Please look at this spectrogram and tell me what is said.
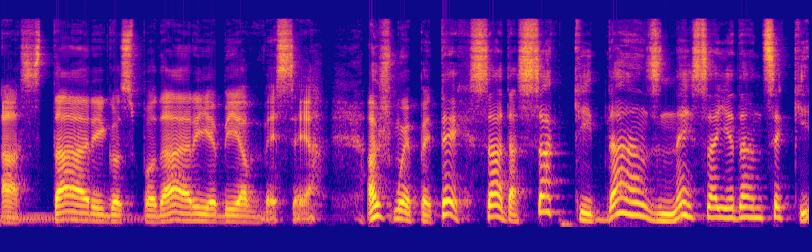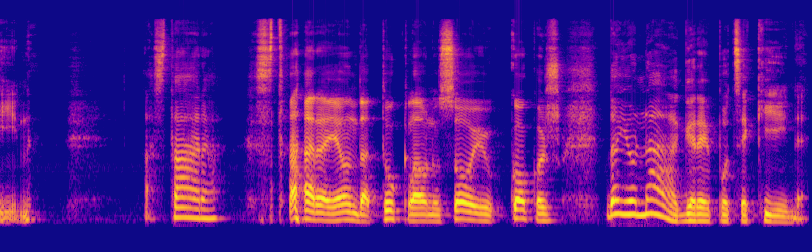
A stari gospodar je bija veseja až mu je Peteh sada saki dan znesa jedan cekin. A stara, stara je onda tukla onu soju kokoš da jo nagre po cekine.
